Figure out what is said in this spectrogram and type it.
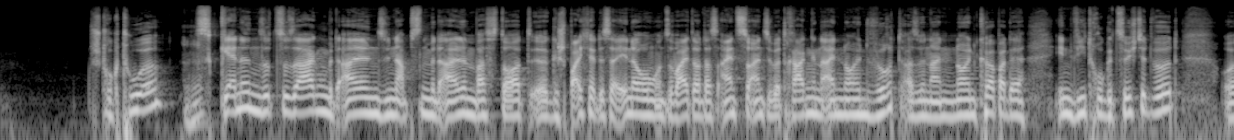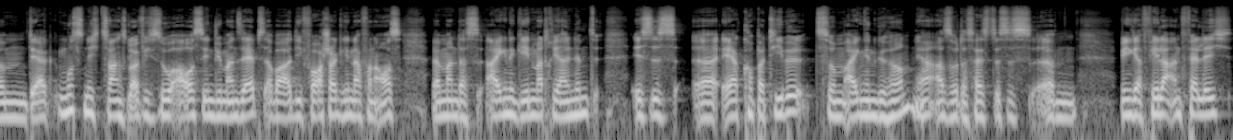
Struktur mhm. scannen sozusagen mit allen Synapsen, mit allem, was dort äh, gespeichert ist, Erinnerungen und so weiter und das eins zu eins übertragen in einen neuen Wirt, also in einen neuen Körper, der in vitro gezüchtet wird. Ähm, der muss nicht zwangsläufig so aussehen wie man selbst, aber die Forscher gehen davon aus, wenn man das eigene Genmaterial nimmt, ist es äh, eher kompatibel zum eigenen Gehirn. Ja, also das heißt, es ist ähm, weniger fehleranfällig,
